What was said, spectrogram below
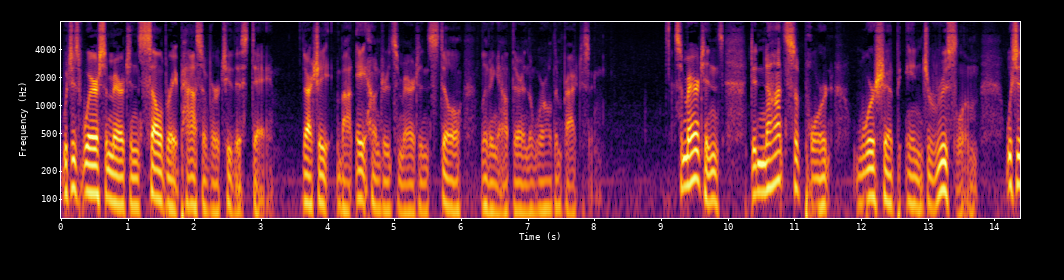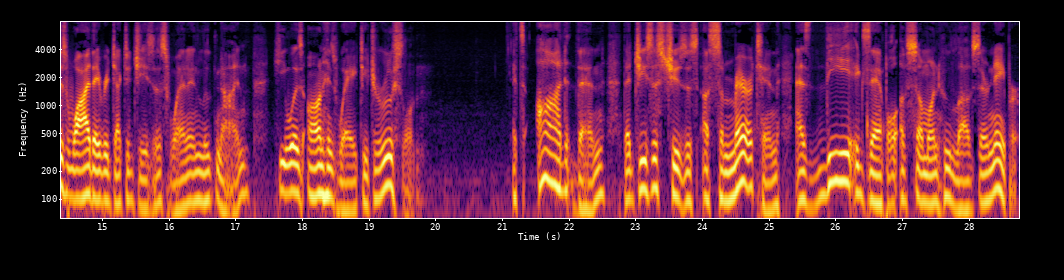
which is where Samaritans celebrate Passover to this day. There are actually about 800 Samaritans still living out there in the world and practicing. Samaritans did not support worship in Jerusalem, which is why they rejected Jesus when, in Luke 9, he was on his way to Jerusalem. It's odd, then, that Jesus chooses a Samaritan as the example of someone who loves their neighbor.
